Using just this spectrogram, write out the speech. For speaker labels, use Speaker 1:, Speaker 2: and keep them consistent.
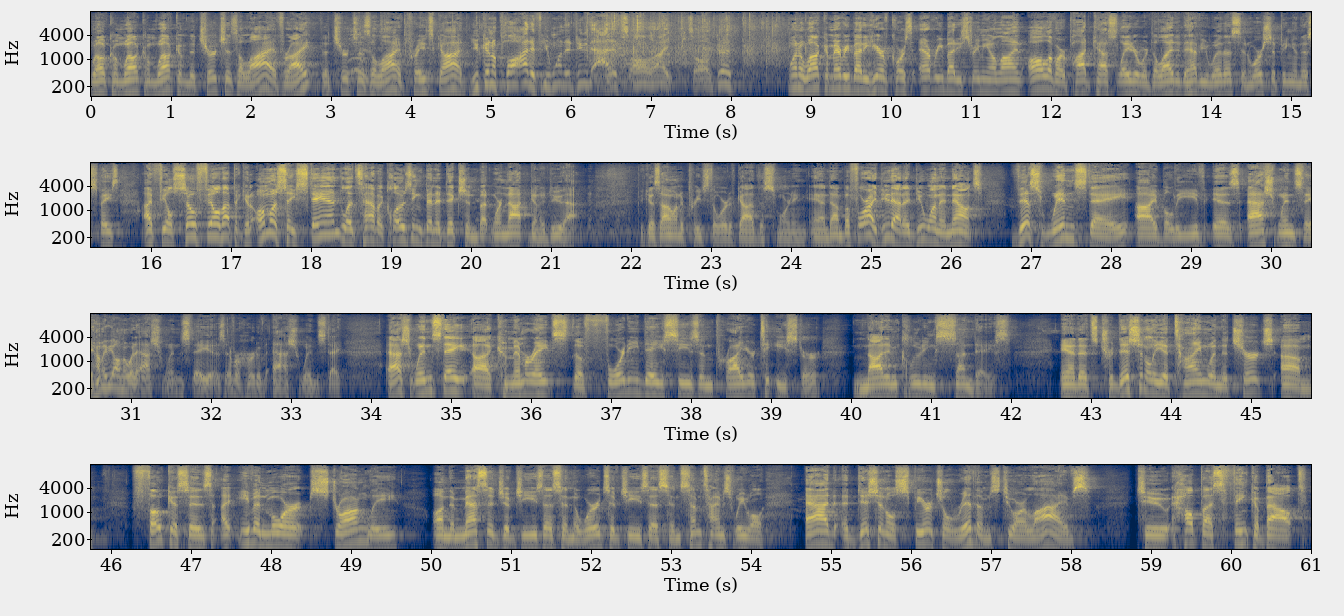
Speaker 1: Welcome, welcome, welcome. The church is alive, right? The church is alive. Praise God. You can applaud if you want to do that. It's all right. It's all good. I want to welcome everybody here. Of course, everybody streaming online, all of our podcasts later. We're delighted to have you with us and worshiping in this space. I feel so filled up. I can almost say, stand, let's have a closing benediction, but we're not going to do that because I want to preach the word of God this morning. And um, before I do that, I do want to announce this Wednesday, I believe, is Ash Wednesday. How many of y'all know what Ash Wednesday is? Ever heard of Ash Wednesday? Ash Wednesday uh, commemorates the 40 day season prior to Easter, not including Sundays. And it's traditionally a time when the church um, focuses uh, even more strongly on the message of Jesus and the words of Jesus. And sometimes we will add additional spiritual rhythms to our lives to help us think about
